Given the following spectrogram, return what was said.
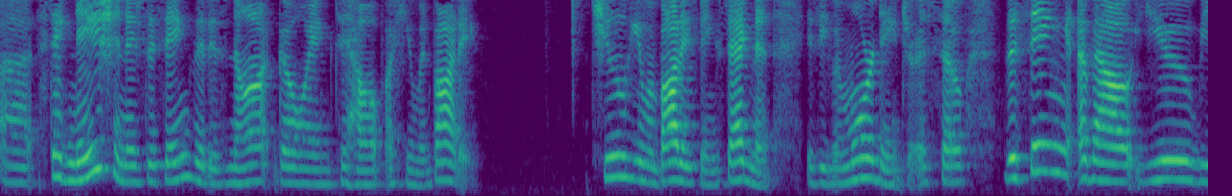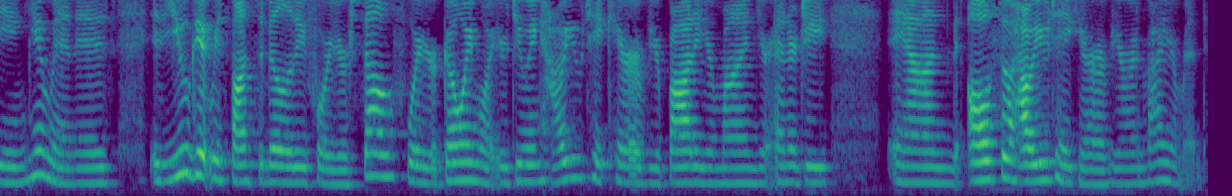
Uh, stagnation is the thing that is not going to help a human body. Two human bodies being stagnant is even more dangerous. So the thing about you being human is, is you get responsibility for yourself, where you're going, what you're doing, how you take care of your body, your mind, your energy, and also how you take care of your environment.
